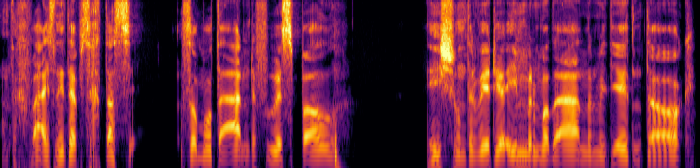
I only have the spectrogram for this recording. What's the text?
Und ich weiß nicht, ob sich das so modern der Fußball ist und er wird ja immer moderner mit jedem Tag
